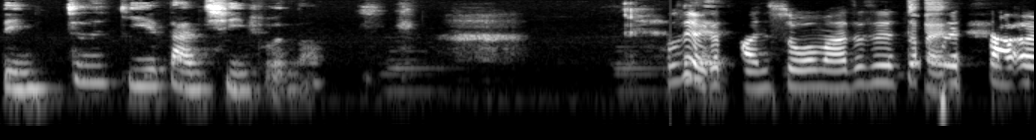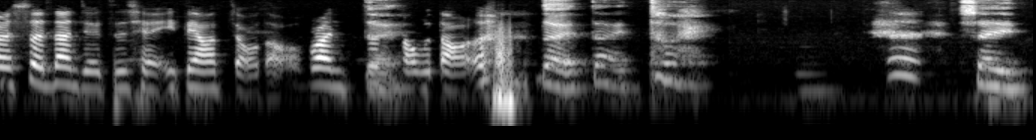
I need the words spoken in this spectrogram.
顶，就是耶诞气氛啊！不是有一个传说吗？就是在大二圣诞节之前一定要交到，不然就对找不到了。对 对对，所以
